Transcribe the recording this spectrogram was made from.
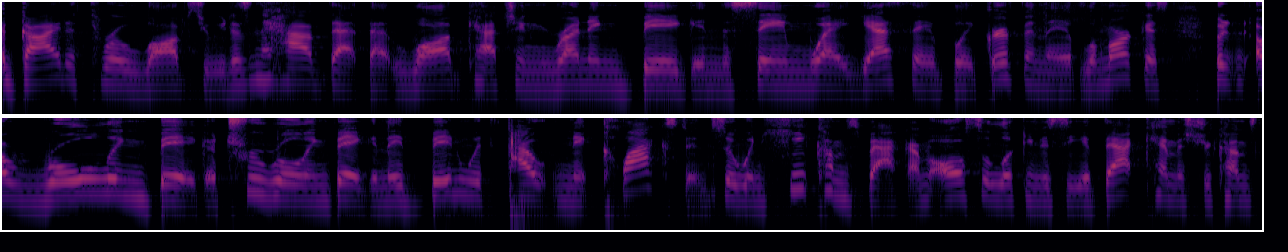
a guy to throw lobs to. He doesn't have that that lob catching, running big in the same way. Yes, they have Blake Griffin, they have LaMarcus, but a rolling big, a true rolling big, and they've been without Nic Claxton. So when he comes back, I'm also looking to see if that chemistry comes,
